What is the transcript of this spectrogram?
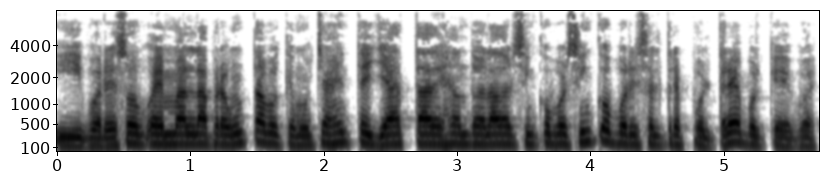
Y por eso es más la pregunta, porque mucha gente ya está dejando de lado el 5x5 por irse el 3x3, porque pues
